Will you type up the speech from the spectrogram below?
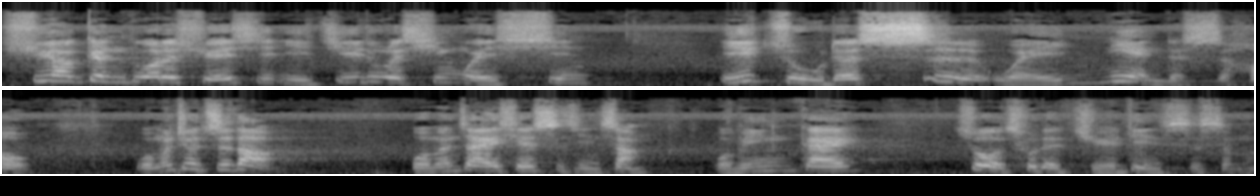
需要更多的学习，以基督的心为心，以主的事为念的时候，我们就知道我们在一些事情上，我们应该做出的决定是什么。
